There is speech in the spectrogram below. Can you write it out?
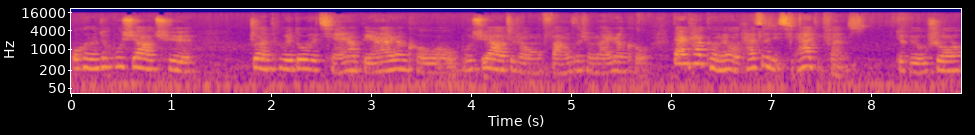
我可能就不需要去赚特别多的钱让别人来认可我，我不需要这种房子什么来认可我。但是他可能有他自己其他 defense。就比如说，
